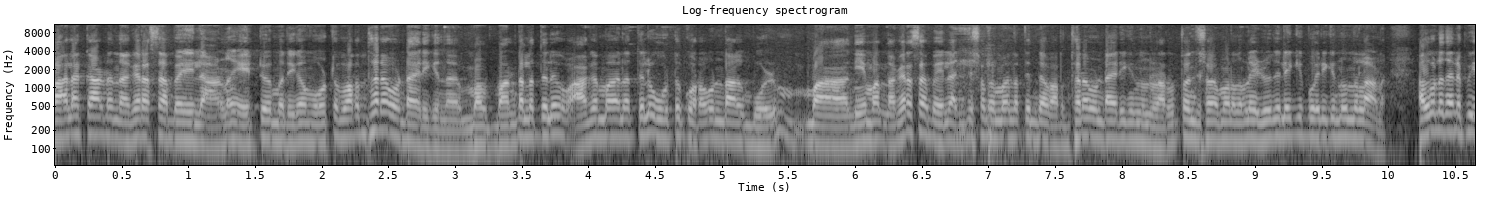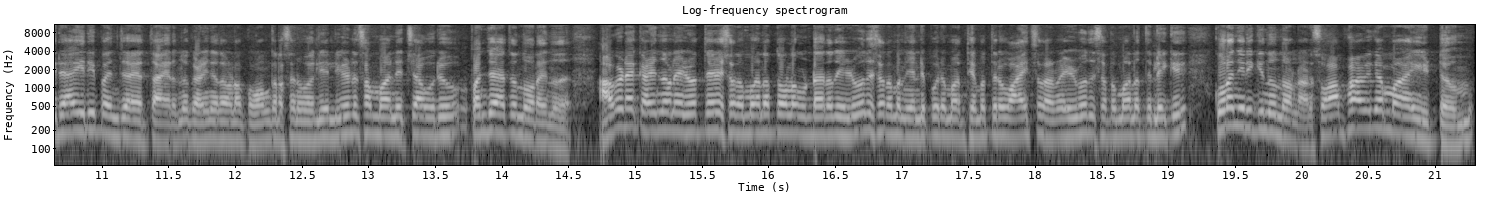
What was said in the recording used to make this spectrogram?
പാലക്കാട് നഗരസഭയിലാണ് ഏറ്റവും അധികം വോട്ട് വർധന ഉണ്ടായിരിക്കുന്നത്. മണ്ഡലത്തിൽ ആകമാനത്തിൽ വോട്ട് കുറവുണ്ടാകുമ്പോഴും നിയമ നഗരസഭയിൽ അഞ്ച് ശതമാനത്തിന്റെ വർധന ഉണ്ടായിരിക്കുന്നു അറുപത്തഞ്ച് ശതമാനം നമ്മൾ എഴുപതിലേക്ക് പോയിരിക്കുന്നു എന്നുള്ളതാണ്. അതുപോലെ തന്നെ പിരായിരി പഞ്ചായത്തായിരുന്നു കഴിഞ്ഞ തവണ കോൺഗ്രസിന് വലിയ ലീഡ് സമ്മാനിച്ച ഒരു പഞ്ചായത്ത് എന്ന് പറയുന്നത്. അവിടെ കഴിഞ്ഞ തവണ എഴുപത്തേഴ് ശതമാനത്തോളം ഉണ്ടായിരുന്നത് എഴുപത് ശതമാനം ഞാനിപ്പോൾ ഒരു മാധ്യമത്തിൽ വായിച്ചതാണ്. എഴുപത് ശതമാനത്തിലേക്ക് കുറഞ്ഞിരിക്കുന്നു എന്നുള്ളതാണ്. സ്വാഭാവികമായിട്ടും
